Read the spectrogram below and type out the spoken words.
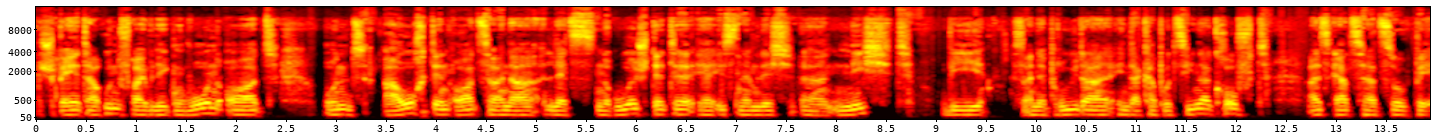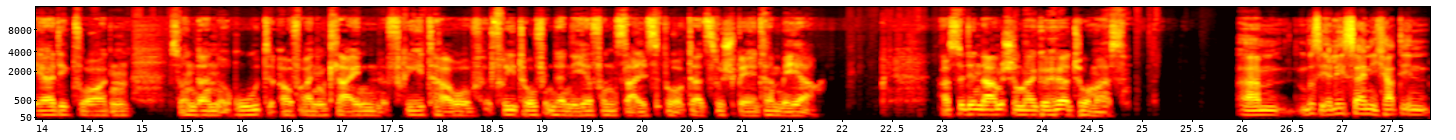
später unfreiwilligen Wohnort und auch den Ort seiner letzten Ruhestätte. Er ist nämlich äh, nicht wie seine Brüder in der Kapuzinergruft als Erzherzog beerdigt worden, sondern ruht auf einem kleinen Friedhof, Friedhof in der Nähe von Salzburg, dazu später mehr. Hast du den Namen schon mal gehört, Thomas? Ähm, muss ehrlich sein, ich hatte ihn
